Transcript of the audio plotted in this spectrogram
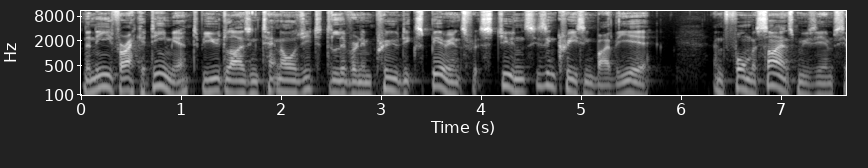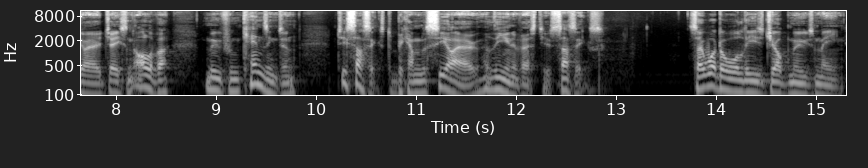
The need for academia to be utilising technology to deliver an improved experience for its students is increasing by the year, and former Science Museum CIO Jason Oliver moved from Kensington to Sussex to become the CIO of the University of Sussex. So, what do all these job moves mean?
